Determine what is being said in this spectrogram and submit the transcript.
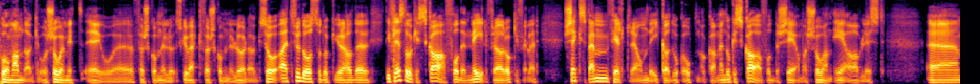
på mandag, og showet mitt er jo uh, skulle vært førstkommende lørdag. Så jeg trodde også dere hadde De fleste av dere skal ha fått en mail fra Rockefeller. Sjekk spam-filteret om det ikke har dukka opp noe, men dere skal ha fått beskjed om at showene er avlyst. Eh,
